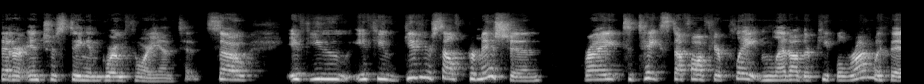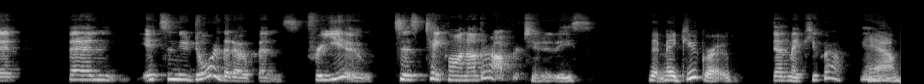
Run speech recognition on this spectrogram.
that are interesting and growth oriented. So if you if you give yourself permission, right, to take stuff off your plate and let other people run with it, then it's a new door that opens for you to take on other opportunities that make you grow. That make you grow. Yeah. yeah.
